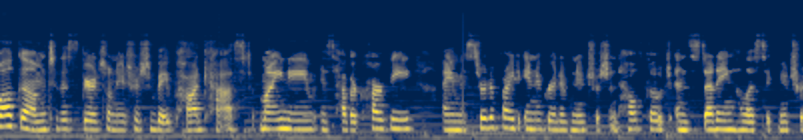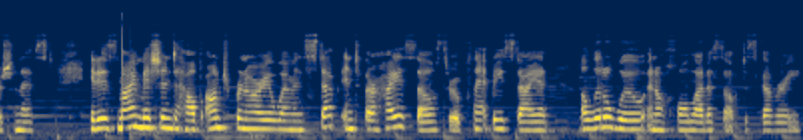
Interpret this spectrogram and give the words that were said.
Welcome to the Spiritual Nutrition Babe podcast. My name is Heather Carvey. I am a certified integrative nutrition health coach and studying holistic nutritionist. It is my mission to help entrepreneurial women step into their highest selves through a plant based diet a little woo, and a whole lot of self discovery.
